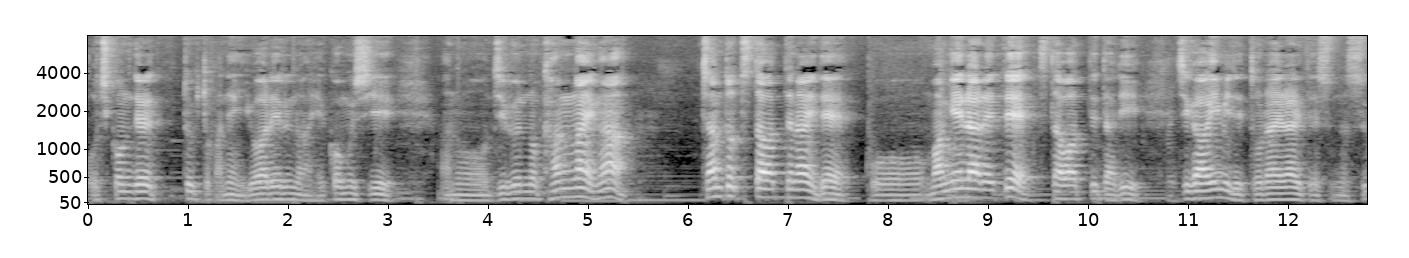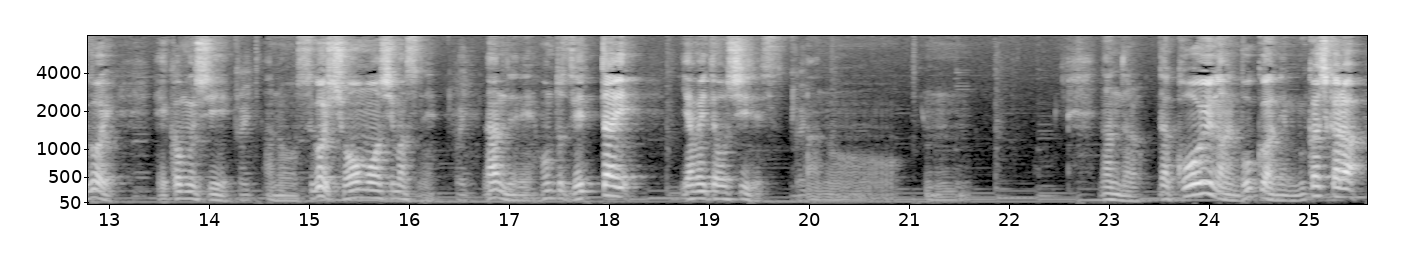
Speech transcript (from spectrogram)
落ち込んでる時とかね言われるのはへこむしあの自分の考えがちゃんと伝わってないでこう曲げられて伝わってたり違う意味で捉えられたりするのはすごいへこむし、はい。あのすごい消耗しますね、はい。なんでねほんと絶対やめてほしいです、はいあのーうん。なんだろう。だこういうのはね僕はね昔から、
